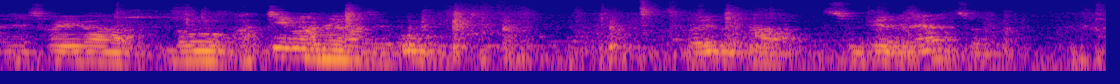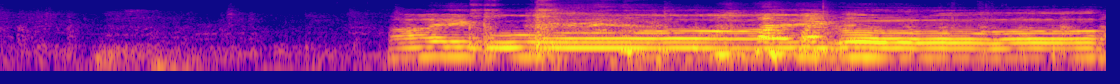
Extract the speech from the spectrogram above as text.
아니 저희가 너무 받기만 해가지고 저희도 다 준비를 해야죠. 아이고, 아이고.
